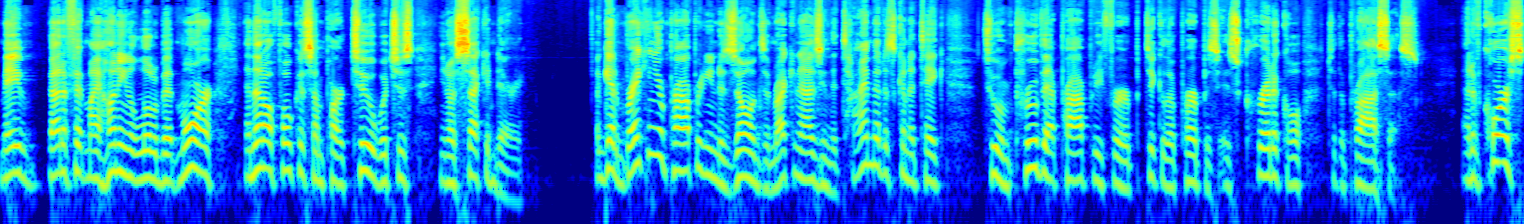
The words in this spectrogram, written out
may benefit my hunting a little bit more, and then I'll focus on part two, which is, you know, secondary. Again, breaking your property into zones and recognizing the time that it's going to take to improve that property for a particular purpose is critical to the process. And of course,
